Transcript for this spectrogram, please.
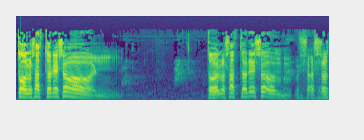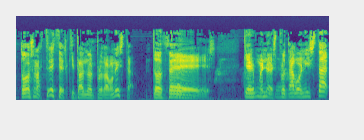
todos los actores son... Todos los actores son, son, son- todos son actrices, quitando el protagonista. Entonces, que bueno, es protagonista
